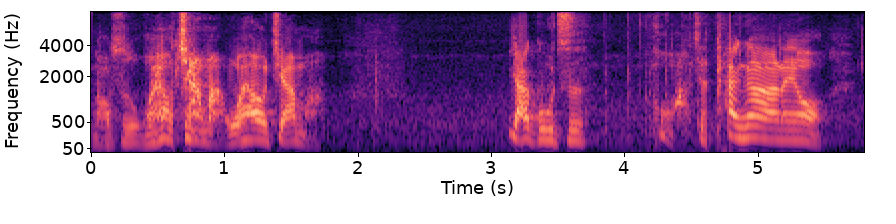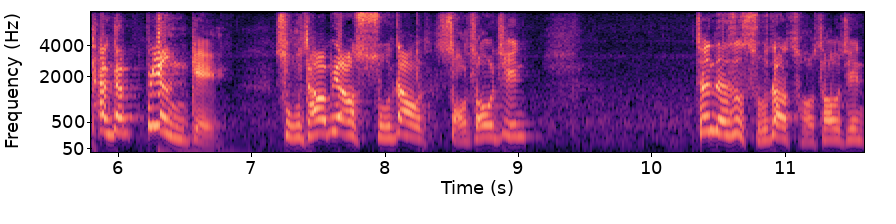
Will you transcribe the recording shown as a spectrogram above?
老师，我要加码，我要加码，压估值，哇，这太啊了哦，太个变给数钞票数到手抽筋，真的是数到手抽筋。”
